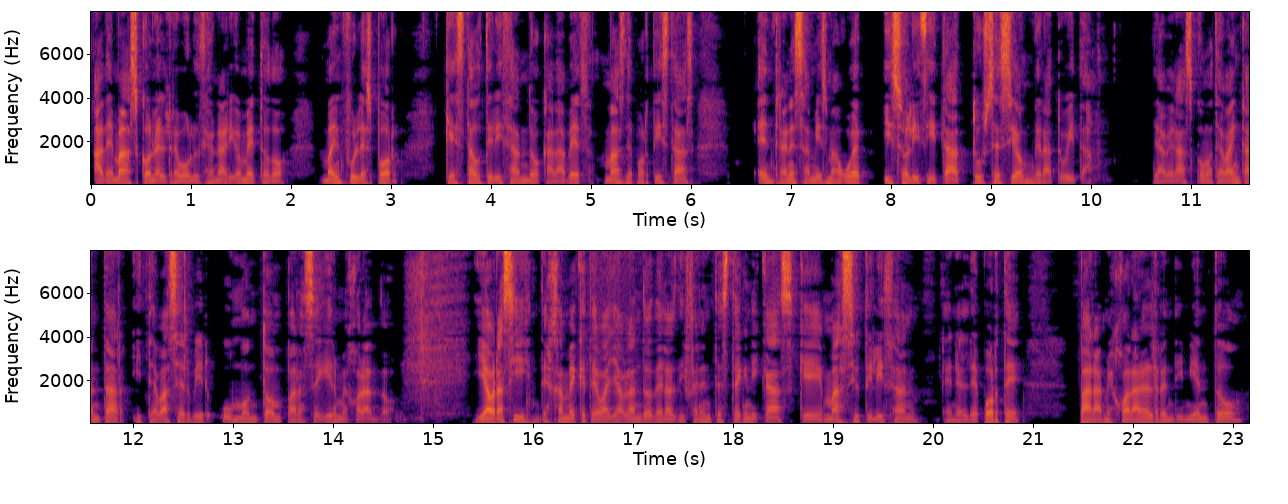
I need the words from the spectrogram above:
además con el revolucionario método Mindful Sport que está utilizando cada vez más deportistas, entra en esa misma web y solicita tu sesión gratuita. Ya verás cómo te va a encantar y te va a servir un montón para seguir mejorando. Y ahora sí, déjame que te vaya hablando de las diferentes técnicas que más se utilizan en el deporte para mejorar el rendimiento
